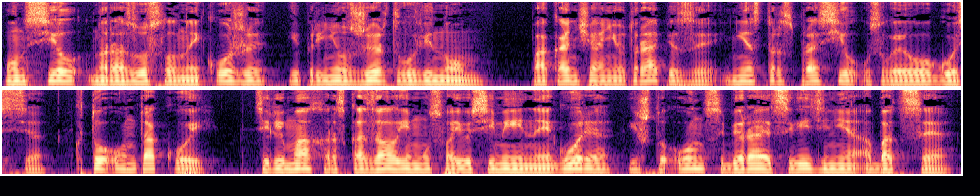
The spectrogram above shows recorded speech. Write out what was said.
Он сел на разосланной коже и принес жертву вином. По окончанию трапезы Нестор спросил у своего гостя, кто он такой, Телемах рассказал ему свое семейное горе и что он собирает сведения об отце.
